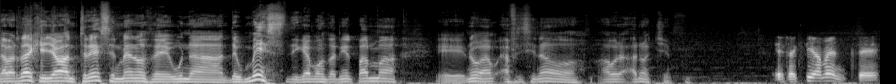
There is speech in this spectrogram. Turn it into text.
La verdad es que ya van tres en menos de una de un mes, digamos, Daniel Palma, eh, no, aficionado ahora anoche. Efectivamente,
